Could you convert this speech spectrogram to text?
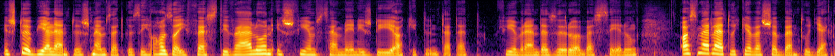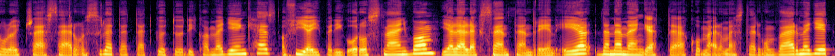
és több jelentős nemzetközi hazai fesztiválon és filmszemlén is díjjal kitüntetett filmrendezőről beszélünk. Azt már lehet, hogy kevesebben tudják róla, hogy császáron született, tehát kötődik a megyénkhez, a fiai pedig oroszlányban, jelenleg Szentendrén él, de nem engedte el Komárom-Esztergom vármegyét.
